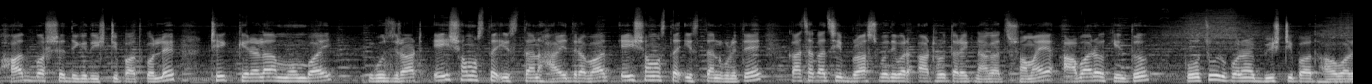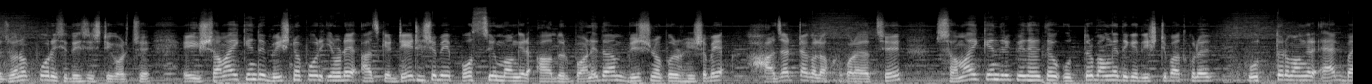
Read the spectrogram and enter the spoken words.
ভারতবর্ষের দিকে দৃষ্টিপাত করলে ঠিক কেরালা, মুম্বাই গুজরাট, এই সমস্ত স্থান হায়দ্রাবাদ, এই সমস্ত স্থানগুলিতে কাছাকাছি বৃহস্পতিবার আঠেরো তারিখ নাগাদ সময়ে আবারও কিন্তু প্রচুর পরিমাণে বৃষ্টিপাত হওয়ার জন্য পরিস্থিতি সৃষ্টি করছে। এই সময় কিন্তু বিষ্ণুপুর ইউনিটে আজকে ডেট হিসেবে পশ্চিমবঙ্গের আলুর বনের দাম বিষ্ণুপুর হিসেবে হাজার টাকা লক্ষ্য করা যাচ্ছে। সময় কেন্দ্রিক বিধায়িত উত্তরবঙ্গের দিকে দৃষ্টিপাত করে উত্তরবঙ্গের এক বা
